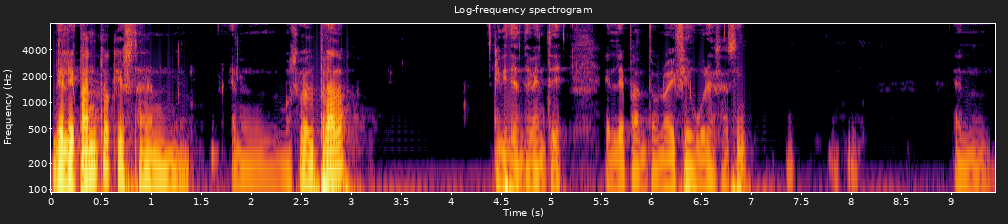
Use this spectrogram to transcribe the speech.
Lepanto que está en, el Museo del Prado. Evidentemente, en Lepanto no hay figuras así. En,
